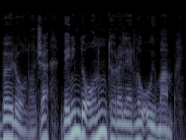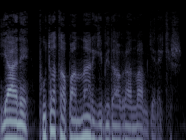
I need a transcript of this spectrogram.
Böyle olunca benim de onun törelerine uymam yani puta tapanlar gibi davranmam gerekir.''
